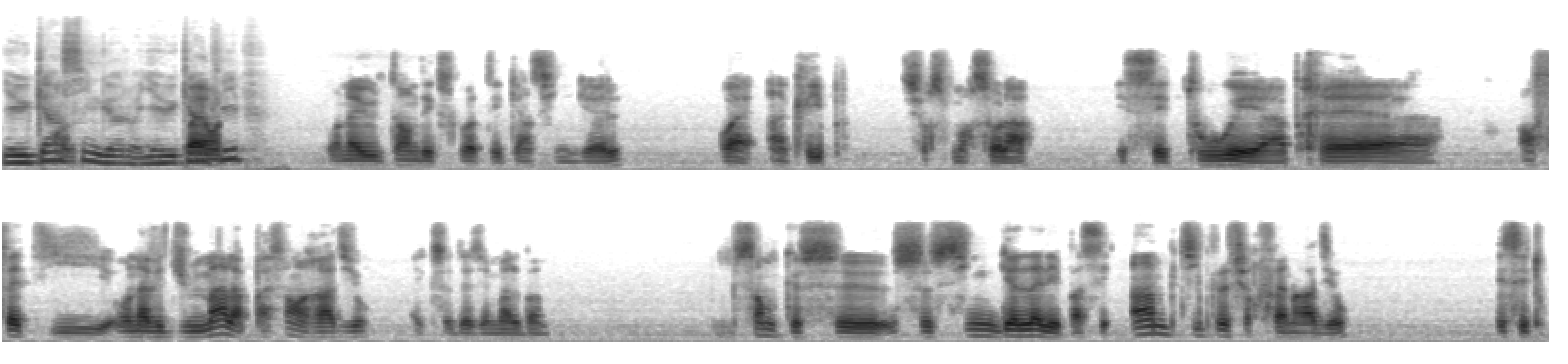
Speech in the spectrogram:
Il y a eu qu'un single, il y a eu qu'un clip. On a eu le temps d'exploiter qu'un single. Ouais, un clip sur ce morceau-là. Et c'est tout. Et après, euh, en fait, on avait du mal à passer en radio avec ce deuxième album. Il me semble que ce, ce single-là, il est passé un petit peu sur Fan Radio. Et c'est tout.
